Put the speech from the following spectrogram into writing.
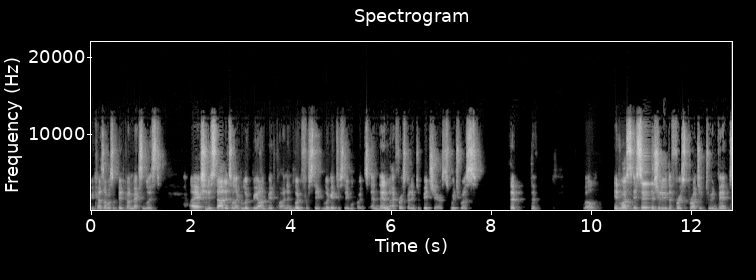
because i was a bitcoin maximalist I actually started to like look beyond Bitcoin and look for sta- look into stablecoins. And then I first got into BitShares, which was the the well, it was essentially the first project to invent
